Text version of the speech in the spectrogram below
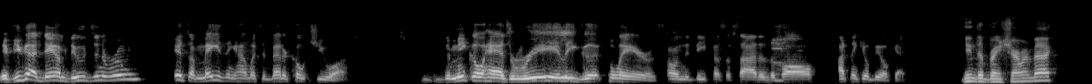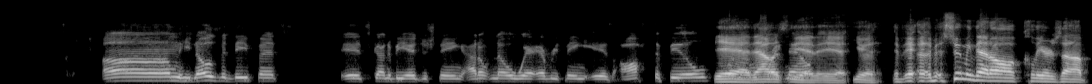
If you got damn dudes in the room, it's amazing how much a better coach you are. DeMeco has really good players on the defensive side of the ball. I think he'll be okay. You think they'll bring Sherman back? Um, he knows the defense. It's going to be interesting. I don't know where everything is off the field. Yeah, that was yeah, yeah, yeah. If, assuming that all clears up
